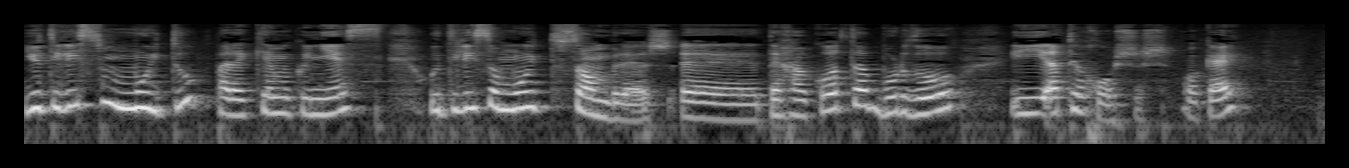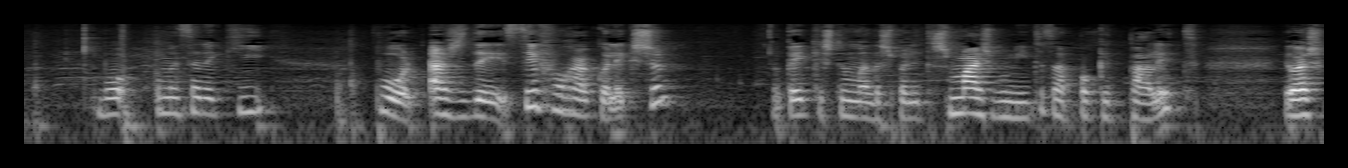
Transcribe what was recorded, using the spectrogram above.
e utilizo muito, para quem me conhece, utilizo muito sombras eh, terracota, bordeaux e até roxas, ok? Vou começar aqui por as de Sephora Collection, ok? Que esta é uma das paletas mais bonitas, a Pocket Palette. Eu acho,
